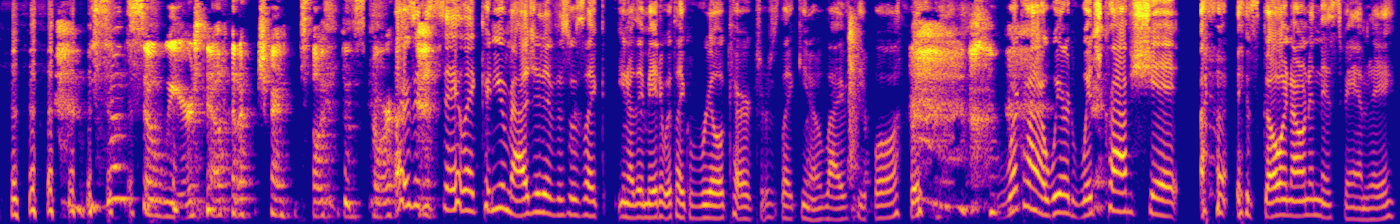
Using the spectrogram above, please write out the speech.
it sounds so weird now that I'm trying to tell you the story. I was going to say, like, can you imagine if this was like, you know, they made it with like real characters, like, you know, live people? Like, what kind of weird witchcraft shit is going on in this family?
